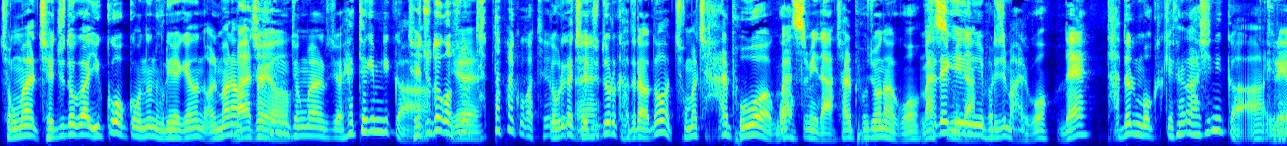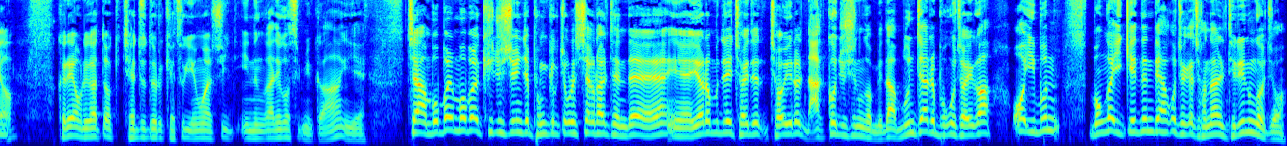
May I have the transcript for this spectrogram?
정말 제주도가 있고 없고는 우리에게는 얼마나 맞아요. 큰 정말 저 혜택입니까? 제주도가 없으면 예. 답답할 것 같아요. 그러니까 우리가 예. 제주도를 가더라도 정말 잘 보호하고 맞습니다. 잘 보존하고 맞습니다. 쓰레기 버리지 말고 네. 다들 뭐 그렇게 생각하시니까 예. 그래요. 그래야 우리가 또 제주도를 계속 이용할 수 있- 있는 거 아니겠습니까? 예. 자 모바일 모바일 퀴즈쇼 이제 본격적으로 시작을 할 텐데 예, 여러분들이 저희들 저희를 낚아 주시는 겁니다. 문자를 보고 저희가 어 이분 뭔가 있겠는데 하고 저희가 전화를 드리는 거죠.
